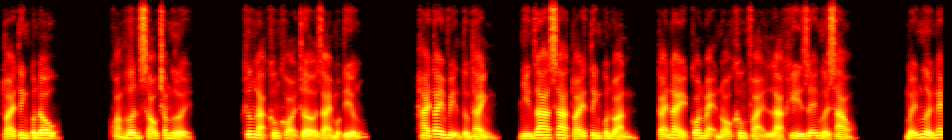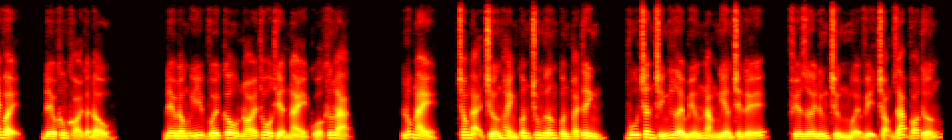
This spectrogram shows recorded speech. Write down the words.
Toái tinh quân đâu? Khoảng hơn sáu trăm người. Khương lạc không khỏi thở dài một tiếng. Hai tay vịn tường thành, nhìn ra xa toái tinh quân đoàn, cái này con mẹ nó không phải là khi dễ người sao? Mấy người nghe vậy, đều không khỏi gật đầu. Đều đồng ý với câu nói thô thiển này của khương lạc. Lúc này, trong đại trướng hành quân trung ương quân toái tinh, vu chân chính lười biếng nằm nghiêng trên ghế, phía dưới đứng chừng mười vị trọng giáp võ tướng.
